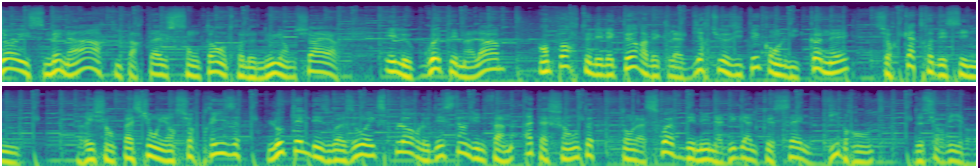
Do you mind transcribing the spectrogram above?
Joyce Maynard, qui partage son temps entre le New Hampshire et le Guatemala, emporte les lecteurs avec la virtuosité qu'on lui connaît sur quatre décennies. Riche en passion et en surprise, l'Hôtel des Oiseaux explore le destin d'une femme attachante dont la soif d'aimer n'a d'égal que celle, vibrante, de survivre.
